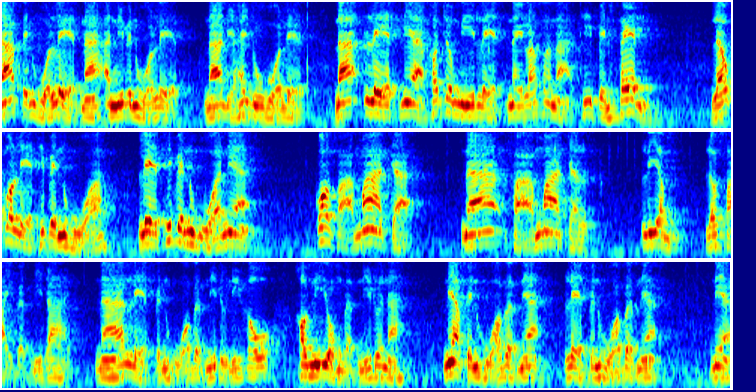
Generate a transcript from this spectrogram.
นะเป็นหัวเลดนะ อันนี้เป็นหัวเลดนะ เดี๋ยวให้ดูหัวเลดนะเลดเนี่ยเขาจะมีเลดในลักษณะที่เป็นเส้น แล้วก็เลดที่เป็นหัวเลดที่เป็นหัวเนี่ย ก็สามารถจะนะสามารถจะเลี่ยมแล้วใส่แบบนี้ได้นะเลดเป็นหัวแบบนี้เดี๋ยวนี้เขาเขานิยมแบบนี้ด้วยนะ เนี่ยเป็นหัวแบบเนี้ยเลดเป็นหัวแบบเนี้ยเนี่ย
